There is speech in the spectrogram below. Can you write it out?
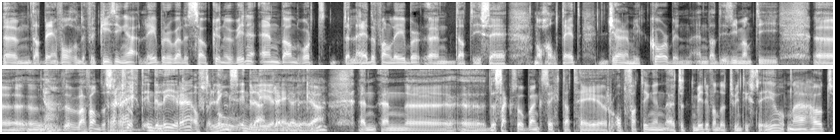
ehm, dat bij een volgende verkiezing ja, Labour wel eens zou kunnen winnen en dan wordt de leider van Labour, en dat is hij nog altijd, Jeremy Corbyn. En dat is iemand die, Ja. waarvan de Recht in de leer, hè? of links Oh, in de ja, eigenlijk. ja. En, en eh, eh, de Saxo Bank zegt dat hij er opvattingen uit het midden van de 20e eeuw op nahoudt.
